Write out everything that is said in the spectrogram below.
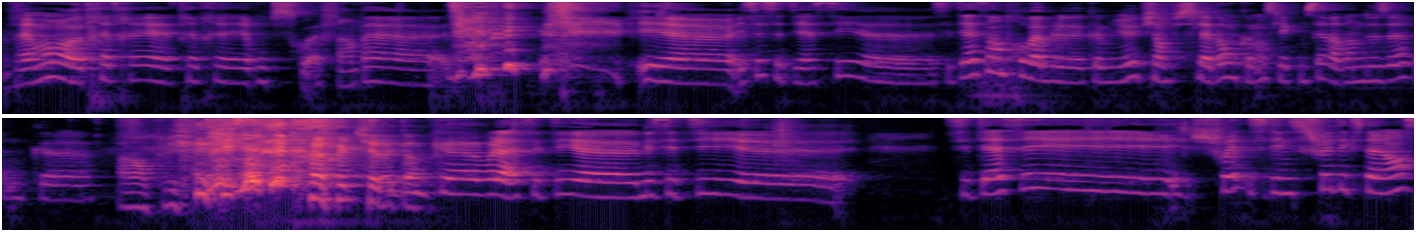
vraiment euh, très très très très roots. Enfin pas. et, euh, et ça c'était assez euh, c'était assez improbable comme lieu. Et puis en plus là-bas on commence les concerts à 22 h donc. euh, Ah non plus. ok d'accord. donc voilà, c'était, mais c'était, c'était assez chouette. C'était une chouette expérience,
